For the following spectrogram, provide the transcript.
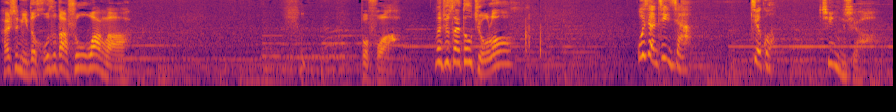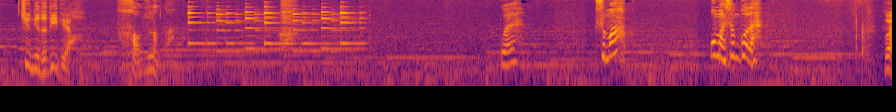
还是你的胡子大叔忘了？不服啊？那就再斗酒喽。我想静下，借过。静下，静静的弟弟啊。好冷啊！喂？我马上过来。喂，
